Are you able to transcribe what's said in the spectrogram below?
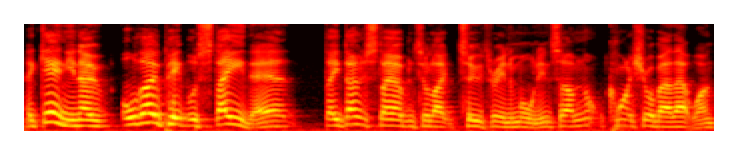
Again, you know, although people stay there, they don't stay open until like two, three in the morning. So I'm not quite sure about that one.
